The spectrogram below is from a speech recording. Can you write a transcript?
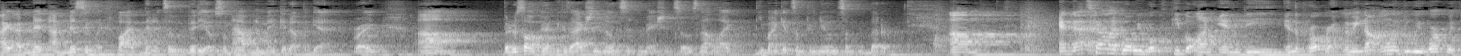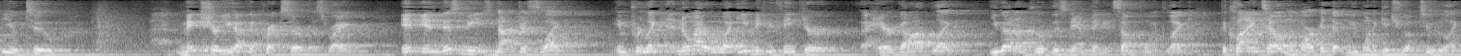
I, admit I'm missing like five minutes of a video, so I'm having to make it up again, right? Um, but it's all good because I actually know this information, so it's not like you might get something new and something better. Um, and that's kind of like what we work with people on in the in the program. I mean, not only do we work with you to make sure you have the correct service, right? And, and this means not just like improve, like no matter what, even if you think you're a hair god, like you got to improve this damn thing at some point. Like the clientele and the market that we want to get you up to to like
